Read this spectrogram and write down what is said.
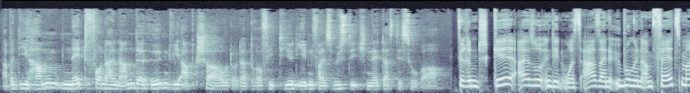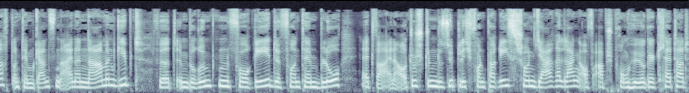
aber die haben nicht voneinander irgendwie abgeschaut oder profitiert. Jedenfalls wüsste ich nicht, dass das so war. Während Gill also in den USA seine Übungen am Fels macht und dem Ganzen einen Namen gibt, wird im berühmten Forêt de Fontainebleau, etwa eine Autostunde südlich von Paris, schon jahrelang auf Absprunghöhe geklettert,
